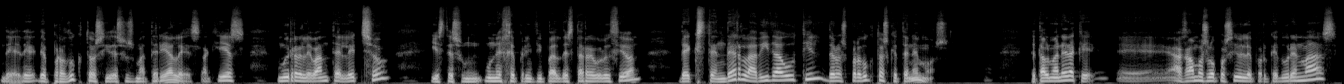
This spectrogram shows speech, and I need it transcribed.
de, de productos y de sus materiales. Aquí es muy relevante el hecho y este es un, eje principal de esta revolución, de extender la vida útil de los productos que tenemos. De tal manera que eh, hagamos lo posible porque duren más,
